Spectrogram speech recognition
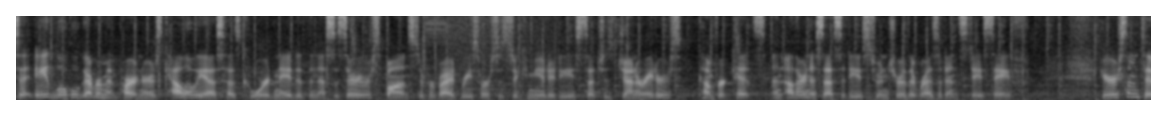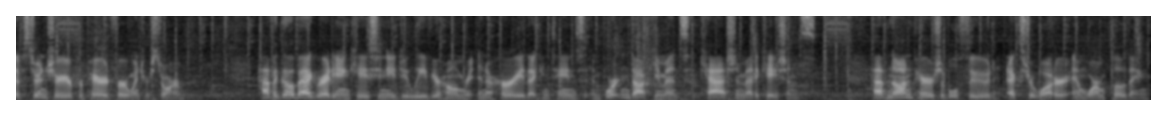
To aid local government partners, Cal OES has coordinated the necessary response to provide resources to communities such as generators, comfort kits, and other necessities to ensure that residents stay safe. Here are some tips to ensure you're prepared for a winter storm. Have a go bag ready in case you need to leave your home in a hurry that contains important documents, cash, and medications. Have non-perishable food, extra water, and warm clothing.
